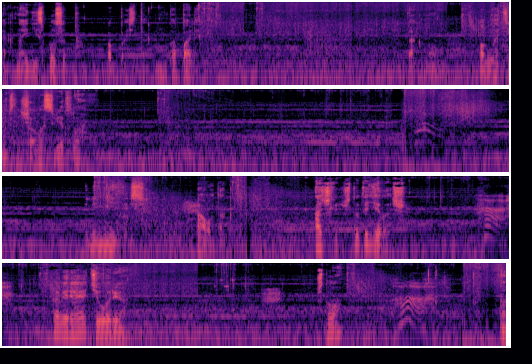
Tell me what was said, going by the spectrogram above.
Так, найди способ попасть. Так, мы попали. Так, ну, поглотим сначала светлую. Или не здесь? А, вот так. Ачли, что ты делаешь? Проверяю теорию. Что? Э,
